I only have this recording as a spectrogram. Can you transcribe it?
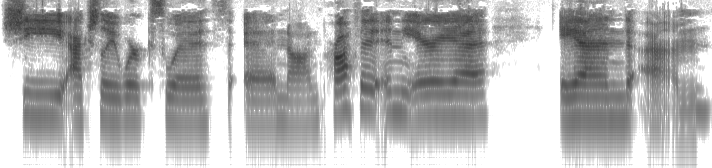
she actually works with a nonprofit in the area, and um,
